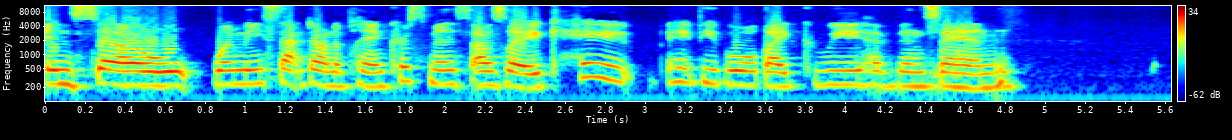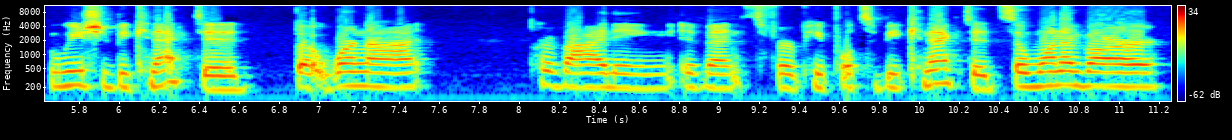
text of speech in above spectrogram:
and so when we sat down to plan Christmas, I was like, "Hey, hey, people! Like we have been saying we should be connected, but we're not providing events for people to be connected. So one of our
